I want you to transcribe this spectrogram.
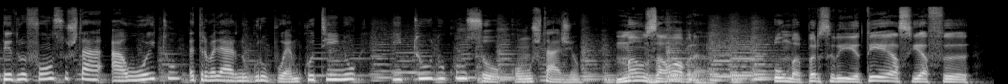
Pedro Afonso está há oito a trabalhar no Grupo M Coutinho e tudo começou com um estágio. Mãos à obra. Uma parceria TSF-IEFP.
